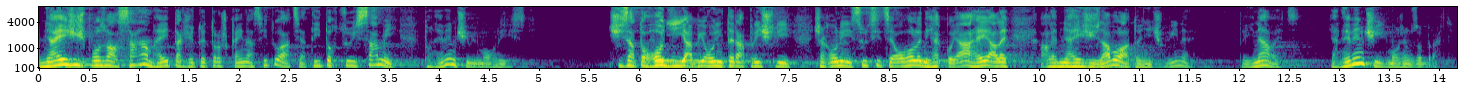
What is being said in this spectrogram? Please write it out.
mňa Ježiš pozval sám, hej, takže to je troška iná situácia. Títo chcú ísť sami. To neviem, či by mohli ísť. Či sa to hodí, aby oni teda prišli, však oni sú síce oholení ako ja, hej, ale, ale mňa Ježiš zavolá, to je niečo iné. To je iná vec. Ja neviem, či ich môžem zobrať.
